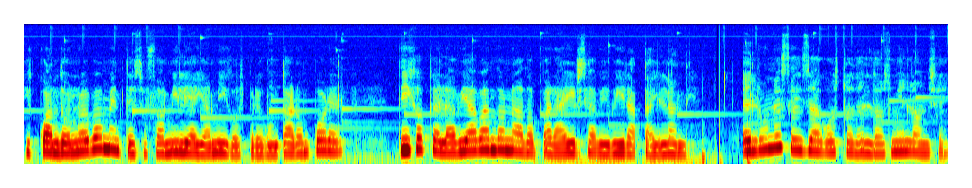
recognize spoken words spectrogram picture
Y cuando nuevamente su familia y amigos preguntaron por él, dijo que la había abandonado para irse a vivir a Tailandia. El lunes 6 de agosto del 2011,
